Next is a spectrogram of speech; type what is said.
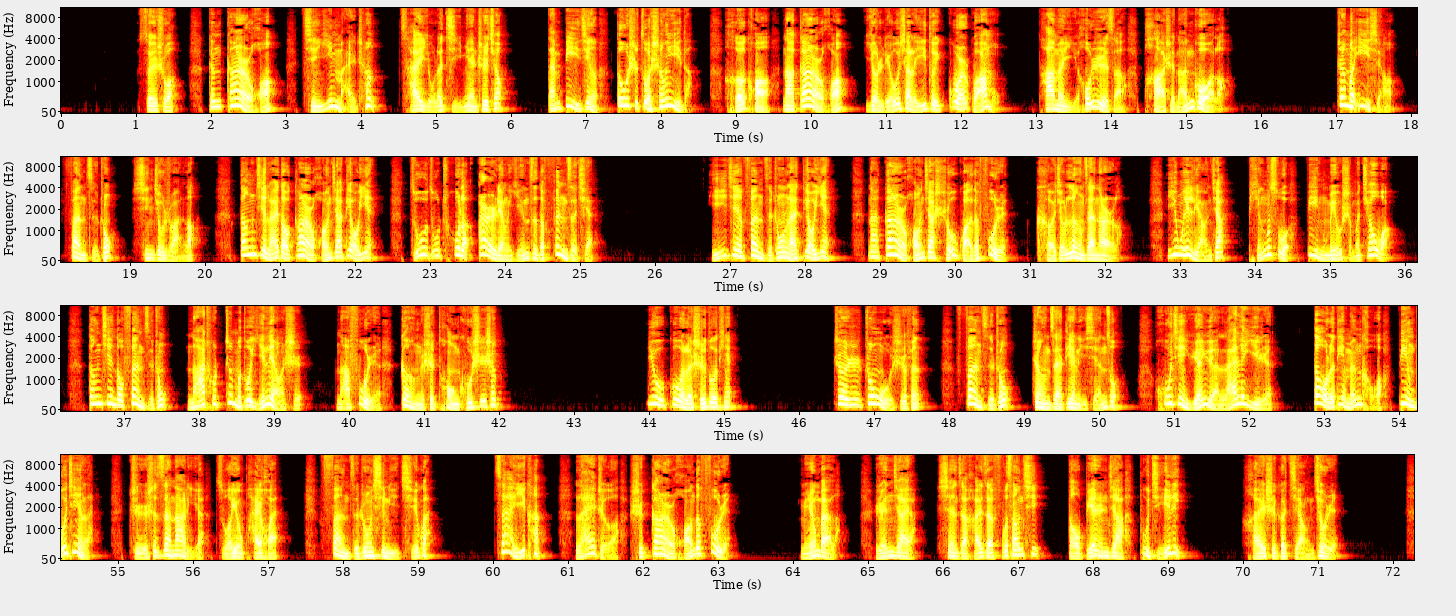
虽说跟甘二黄仅因买秤才有了几面之交，但毕竟都是做生意的。何况那甘二黄又留下了一对孤儿寡母，他们以后日子怕是难过了。这么一想，范子忠心就软了，当即来到甘二黄家吊唁，足足出了二两银子的份子钱。一见范子忠来吊唁，那甘二黄家守寡的妇人可就愣在那儿了，因为两家平素并没有什么交往，当见到范子忠。拿出这么多银两时，那妇人更是痛哭失声。又过了十多天，这日中午时分，范子忠正在店里闲坐，忽见远远来了一人，到了店门口，并不进来，只是在那里左右徘徊。范子忠心里奇怪，再一看，来者是甘尔黄的妇人，明白了，人家呀，现在还在服丧期。到别人家不吉利，还是个讲究人。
